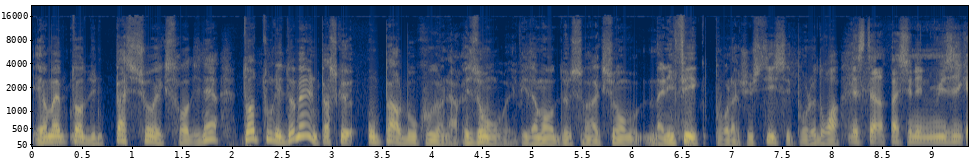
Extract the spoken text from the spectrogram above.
et en même temps d'une passion extraordinaire dans tous les domaines, parce que on parle beaucoup, on a raison, évidemment, de son action magnifique pour la justice et pour le droit. Mais c'était un passionné passionné de musique,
